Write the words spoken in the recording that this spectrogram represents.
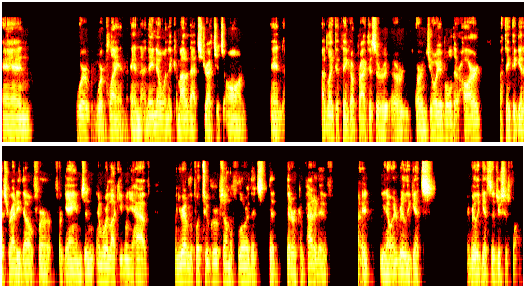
and we're we're playing. And, and they know when they come out of that stretch, it's on. And I'd like to think our practice are, are are enjoyable. They're hard. I think they get us ready though for for games. And and we're lucky when you have when you're able to put two groups on the floor that's that that are competitive. It you know it really gets it really gets the juices flowing.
